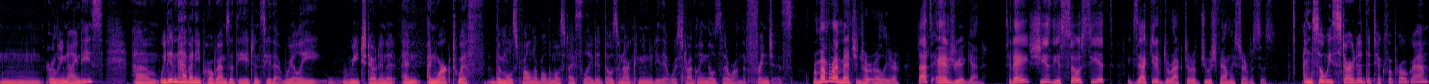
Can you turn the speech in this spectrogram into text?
mm, early 90s. Um, we didn't have any programs at the agency that really reached out and, and, and worked with the most vulnerable, the most isolated, those in our community that were struggling, those that were on the fringes. Remember, I mentioned her earlier? That's Andrea again. Today, she's the Associate Executive Director of Jewish Family Services. And so we started the TIKVA program,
